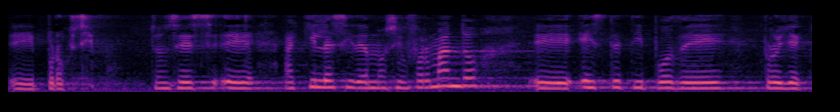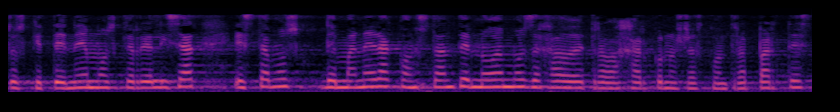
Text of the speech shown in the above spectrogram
eh, próximo. Entonces, eh, aquí les iremos informando eh, este tipo de proyectos que tenemos que realizar. Estamos de manera constante, no hemos dejado de trabajar con nuestras contrapartes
